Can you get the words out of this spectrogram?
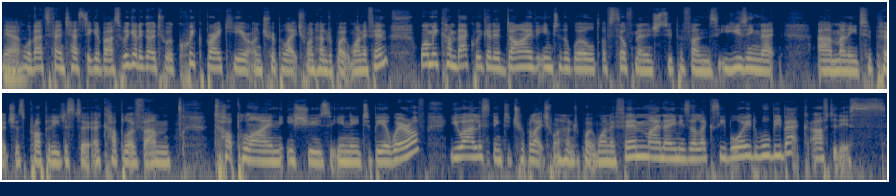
yeah. Mm. Well, that's fantastic advice. We're going to go to a quick break here on Triple H 100.1 FM. When we come back, we're going to dive into the world of self managed super funds using that uh, money to purchase property. Just a, a couple of um, top line issues that you need to be aware of. You are listening to Triple H 100.1 FM. My name is Alexi Boyd. We'll be back after this.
